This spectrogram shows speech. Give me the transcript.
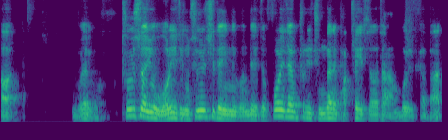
아 뭐야 이거? tools와 요 were이 지금 수일치되어 있는 건데 저 for example이 중간에 박혀 있어서 잘 안 보일까 봐.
